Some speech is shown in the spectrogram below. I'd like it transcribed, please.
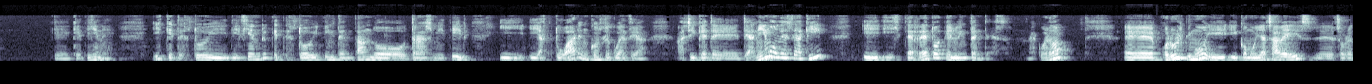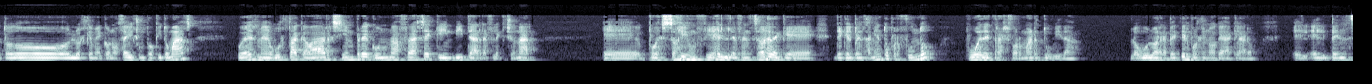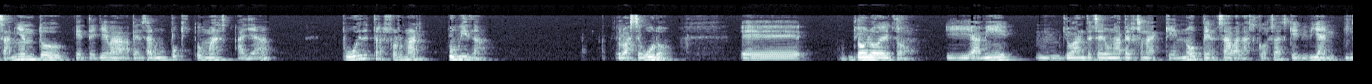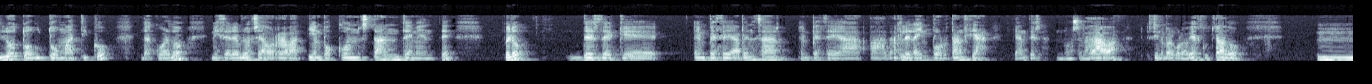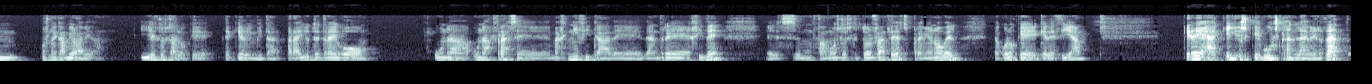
que, tiene y que te estoy diciendo y que te estoy intentando transmitir y, actuar en consecuencia. Así que te animo desde aquí y, te reto a que lo intentes, ¿de acuerdo? Eh, por último, y, como ya sabéis, eh, sobre todo los que me conocéis un poquito más, pues me gusta acabar siempre con una frase que invita a reflexionar. Eh, pues soy un fiel defensor de que, de que el pensamiento profundo puede transformar tu vida. Lo vuelvo a repetir por si no queda claro. el pensamiento que te lleva a pensar un poquito más allá puede transformar tu vida te lo aseguro. Eh, yo lo he hecho y a mí, mm, yo antes era una persona que no pensaba las cosas, que vivía en piloto automático, ¿de acuerdo? Mi cerebro se ahorraba tiempo constantemente, pero desde que empecé a pensar, empecé a, darle la importancia que antes no se la daba, sin embargo lo había escuchado, mm, pues me cambió la vida. Y eso es a lo que te quiero invitar. Para ello te traigo una, frase magnífica de, André Gide, es un famoso escritor francés, premio Nobel, ¿de acuerdo? Que, decía, crea a aquellos que buscan la verdad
